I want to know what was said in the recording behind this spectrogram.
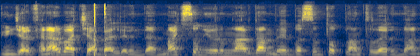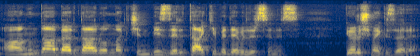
Güncel Fenerbahçe haberlerinden, maç sonu yorumlardan ve basın toplantılarından anında haberdar olmak için bizleri takip edebilirsiniz. Görüşmek üzere.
